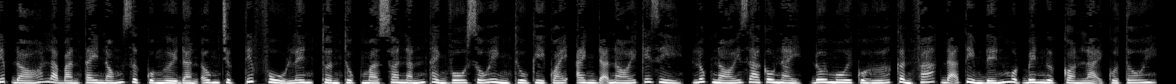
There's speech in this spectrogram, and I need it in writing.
tiếp đó là bàn tay nóng rực của người đàn ông trực tiếp phủ lên, thuần thục mà xoa nắn thành vô số hình thù kỳ quái, anh đã nói cái gì, lúc nói ra câu này, đôi môi của hứa cần phát đã tìm đến một bên ngực còn lại của tôi.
